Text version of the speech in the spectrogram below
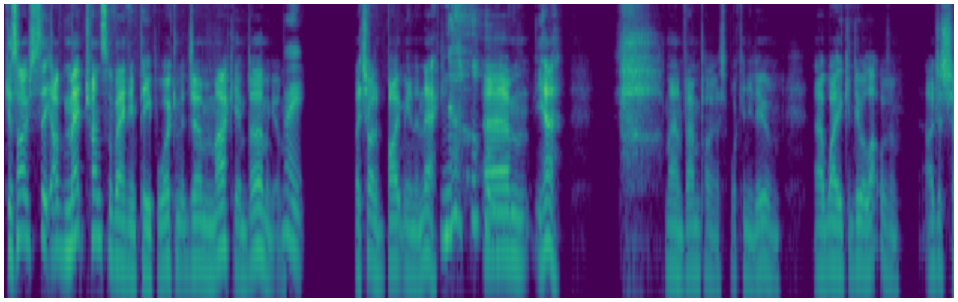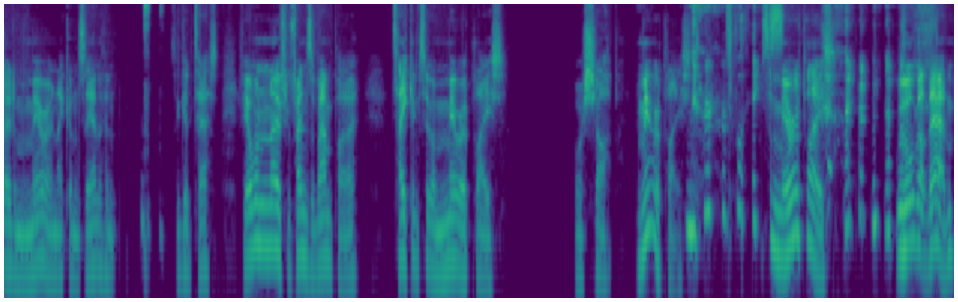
Because I've seen, I've met Transylvanian people working at German market in Birmingham. right. They try to bite me in the neck. No. Um, yeah, man, vampires. What can you do with them? Uh, well, you can do a lot with them. I just showed them a mirror and they couldn't see anything. It's a good test. If you ever want to know if your friend's a vampire, take him to a mirror place or shop. Mirror place. mirror place. It's a mirror place. I don't know. We've all got them.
